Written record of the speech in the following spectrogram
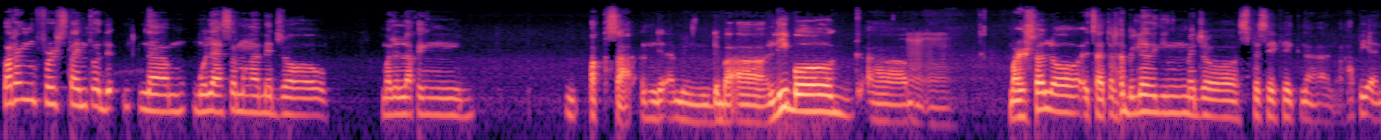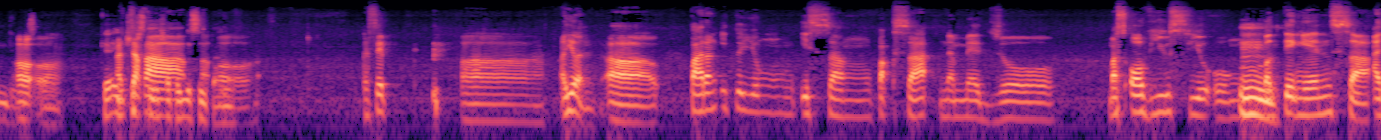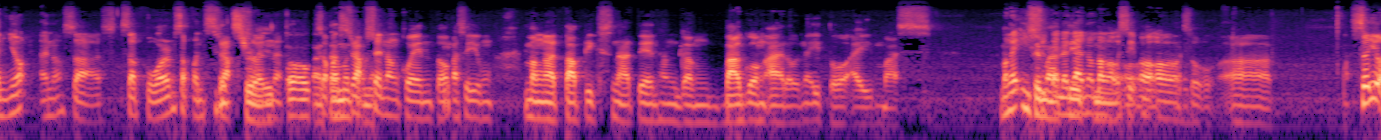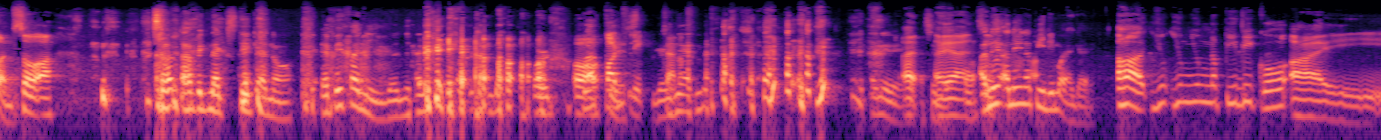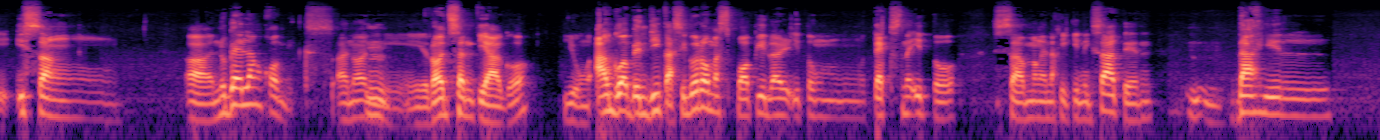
parang first time to na mula sa mga medyo malalaking paksa. I mean, di ba, ah, libog, um, martial law, etc. Bigla naging medyo specific na ano, happy ending. Oo. So, kaya At interesting saka, siya pag-isipan. oo. Kasi, ah, ayun, ah, parang ito yung isang paksa na medyo mas obvious yung Mm. pagtingin sa anyo, ano, sa sa form, sa That's construction, right. Oo, sa tama, construction ng kwento kasi yung mga topics natin hanggang bago ang araw na ito ay mas mga issue Thematic, talaga ng mga no? usip. Oo. Oo, so ah, so yun. So tama. So, topic next week, ano, epiphany, ganyan. Or twist, conflict. ganyan. anyway, Ay- sige. ayan, Oh, ano, so- yung- ano yung napili mo, Egay? Ah, yung, yung yung napili ko ay isang ah, nobelang comics ano Mm. ni Rod Santiago, yung Agua Bendita. Siguro mas popular itong text na ito sa mga nakikinig sa atin Mm-mm. dahil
